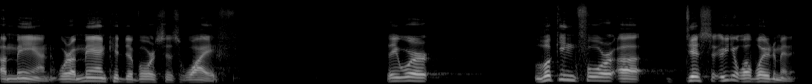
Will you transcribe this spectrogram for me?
a man, where a man could divorce his wife. They were looking for a dis. You know, well, wait a minute.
